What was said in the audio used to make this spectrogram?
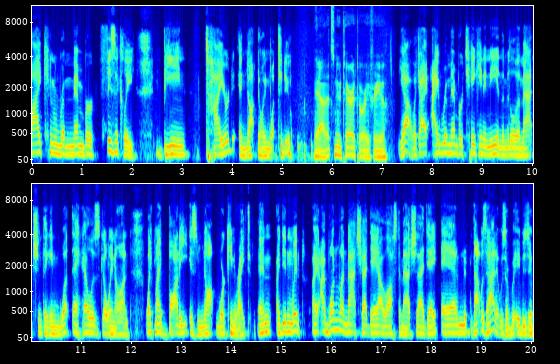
I can remember physically being tired and not knowing what to do. Yeah, that's new territory for you. Yeah, like I, I remember taking a knee in the middle of the match and thinking, what the hell is going on? Like my body is not working right. And I didn't win. I, I won one match that day. I lost a match that day. And that was that. It was a it was a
